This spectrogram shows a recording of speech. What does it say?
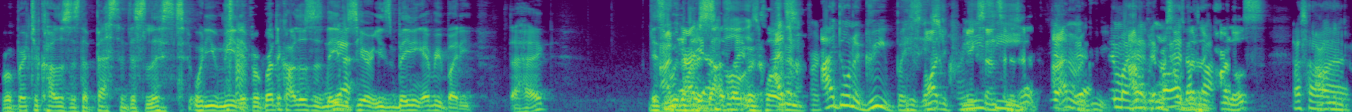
Roberto Carlos is the best in this list. What do you mean? If Roberto Carlos' name Yeah. is here, he's beating everybody. The heck? It's I mean, yeah, not even is close. I better. don't, I don't agree, but his This is logic makes sense in his crazy. head. Yeah, I don't yeah. agree. In my I head- don't think in my head, better than Carlos, That's how I But I. don't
